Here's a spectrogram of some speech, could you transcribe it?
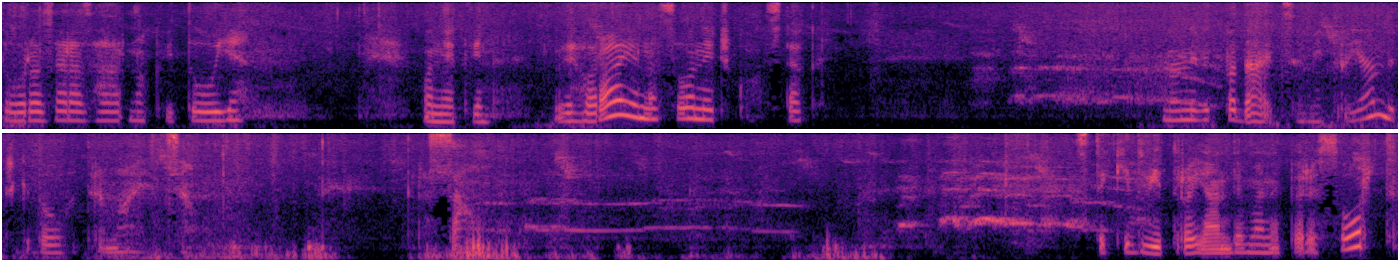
Тора зараз гарно квітує. Вон як він вигорає на сонечку. Ось так. Ну, не відпадають самі трояндочки, довго тримаються. Краса. Ось такі дві троянди в мене пересорт.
